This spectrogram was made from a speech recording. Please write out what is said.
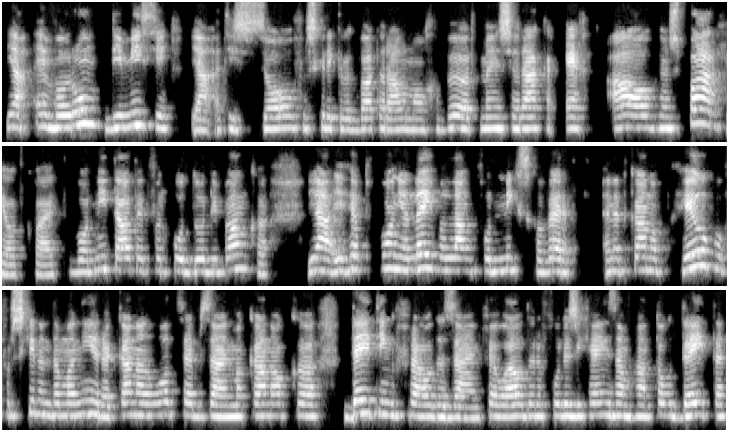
Ja, en waarom die missie? Ja, het is zo verschrikkelijk wat er allemaal gebeurt. Mensen raken echt al hun spaargeld kwijt. Wordt niet altijd vergoed door die banken. Ja, je hebt gewoon je leven lang voor niks gewerkt. En het kan op heel veel verschillende manieren. Het kan een WhatsApp zijn, maar kan ook uh, datingfraude zijn. Veel ouderen voelen zich eenzaam, gaan toch daten.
